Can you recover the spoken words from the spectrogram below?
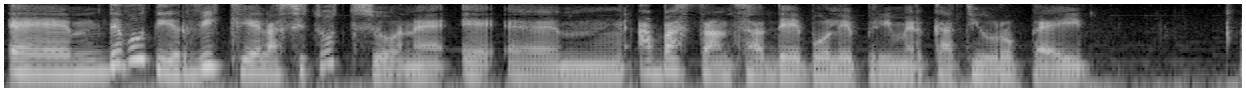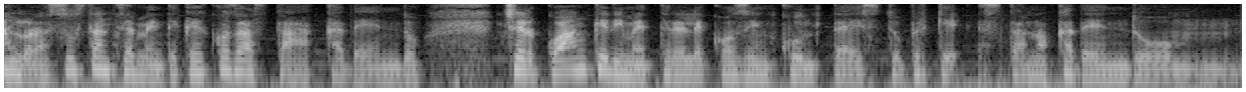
eh, devo dirvi che la situazione è eh, abbastanza debole per i mercati europei. Allora, sostanzialmente che cosa sta accadendo? Cerco anche di mettere le cose in contesto perché stanno accadendo mh, mm,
